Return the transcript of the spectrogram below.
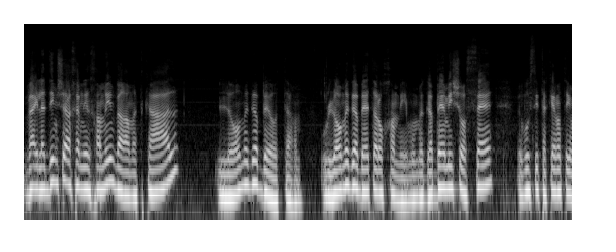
והילדים שלכם נלחמים, והרמטכ"ל לא מגבה אותם. הוא לא מגבה את הלוחמים, הוא מגבה מי שעושה, ובוסי תקן אותי אם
